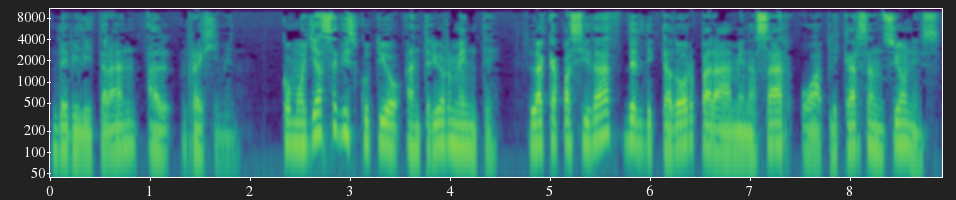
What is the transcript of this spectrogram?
debilitarán al régimen. Como ya se discutió anteriormente, la capacidad del dictador para amenazar o aplicar sanciones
